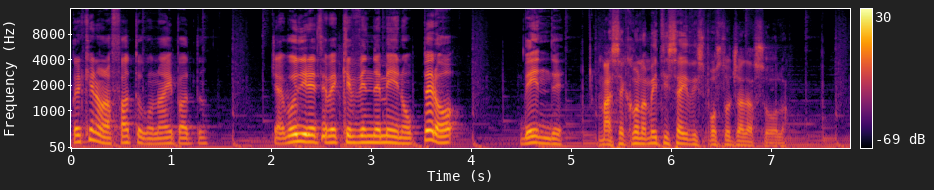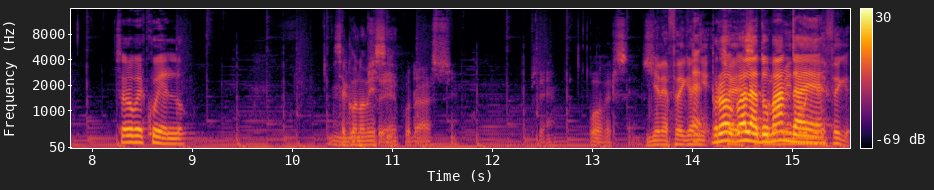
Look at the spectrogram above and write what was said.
Perché non l'ha fatto con iPad? Cioè, voi direte perché vende meno, però vende. Ma secondo me ti sei risposto già da solo. Solo per quello. Secondo Mm, me sì. Può darsi. Sì, può aver senso. Gliene frega Eh, niente. però Cioè, la domanda è- gliene frega-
